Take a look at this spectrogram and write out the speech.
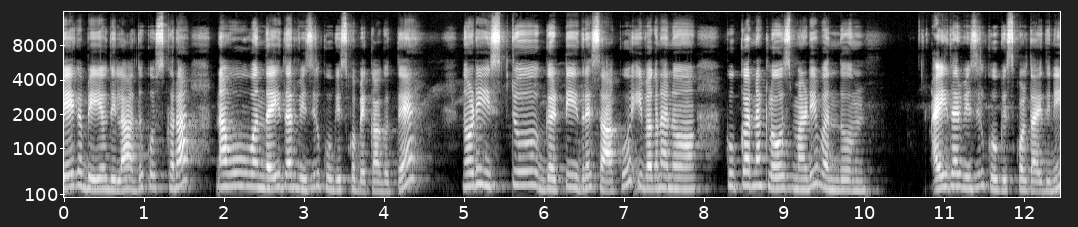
ಬೇಗ ಬೇಯೋದಿಲ್ಲ. ಅದಕ್ಕೋಸ್ಕರ ನಾವು ಒಂದು ಐದಾರು ವಿಸಿಲ್ ಕೂಗಿಸ್ಕೋಬೇಕಾಗುತ್ತೆ. ನೋಡಿ, ಇಷ್ಟು ಗಟ್ಟಿ ಇದ್ದರೆ ಸಾಕು. ಇವಾಗ ನಾನು ಕುಕ್ಕರ್ನ ಕ್ಲೋಸ್ ಮಾಡಿ ಒಂದು ಐದಾರು ವಿಸಿಲ್ ಕೂಗಿಸ್ಕೊಳ್ತಾ ಇದ್ದೀನಿ.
